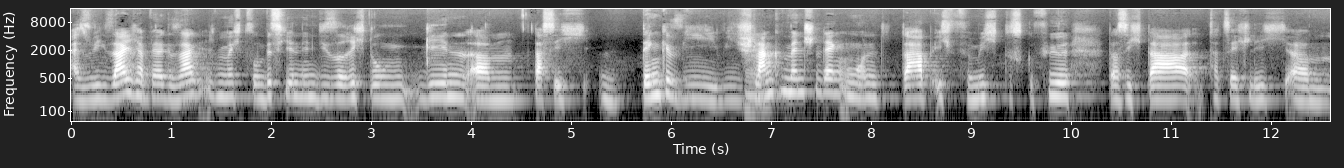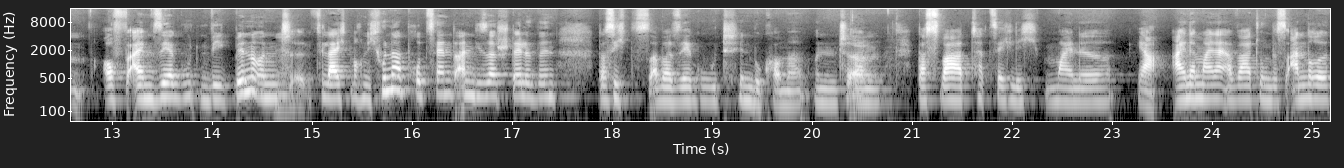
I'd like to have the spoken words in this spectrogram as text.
also wie gesagt, ich habe ja gesagt, ich möchte so ein bisschen in diese Richtung gehen, ähm, dass ich denke, wie, wie schlanke Menschen denken. Und da habe ich für mich das Gefühl, dass ich da tatsächlich ähm, auf einem sehr guten Weg bin und äh, vielleicht noch nicht 100 Prozent an dieser Stelle bin, dass ich das aber sehr gut hinbekomme. Und ähm, das war tatsächlich meine, ja, eine meiner Erwartungen. Das andere,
